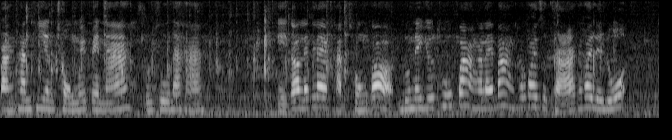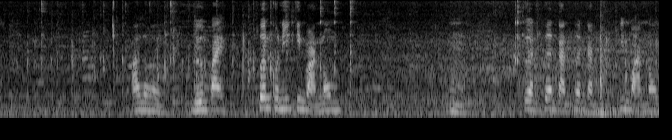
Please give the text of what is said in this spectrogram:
บางท่านที่ยังชงไม่เป็นนะ สู้ๆ นะคะ เก๋ก็แรกๆขัดชงก็ดูใน YouTube บ้างอะไรบ้าง ค่อยๆ ศึกษา ค่อยๆ เรียนรู้ อร่อย ลืมไป เพื่อนคนนี้กินหวานนม อืมเพื่อนเพื่อนกันเพื่อนกัน กินหวานนม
